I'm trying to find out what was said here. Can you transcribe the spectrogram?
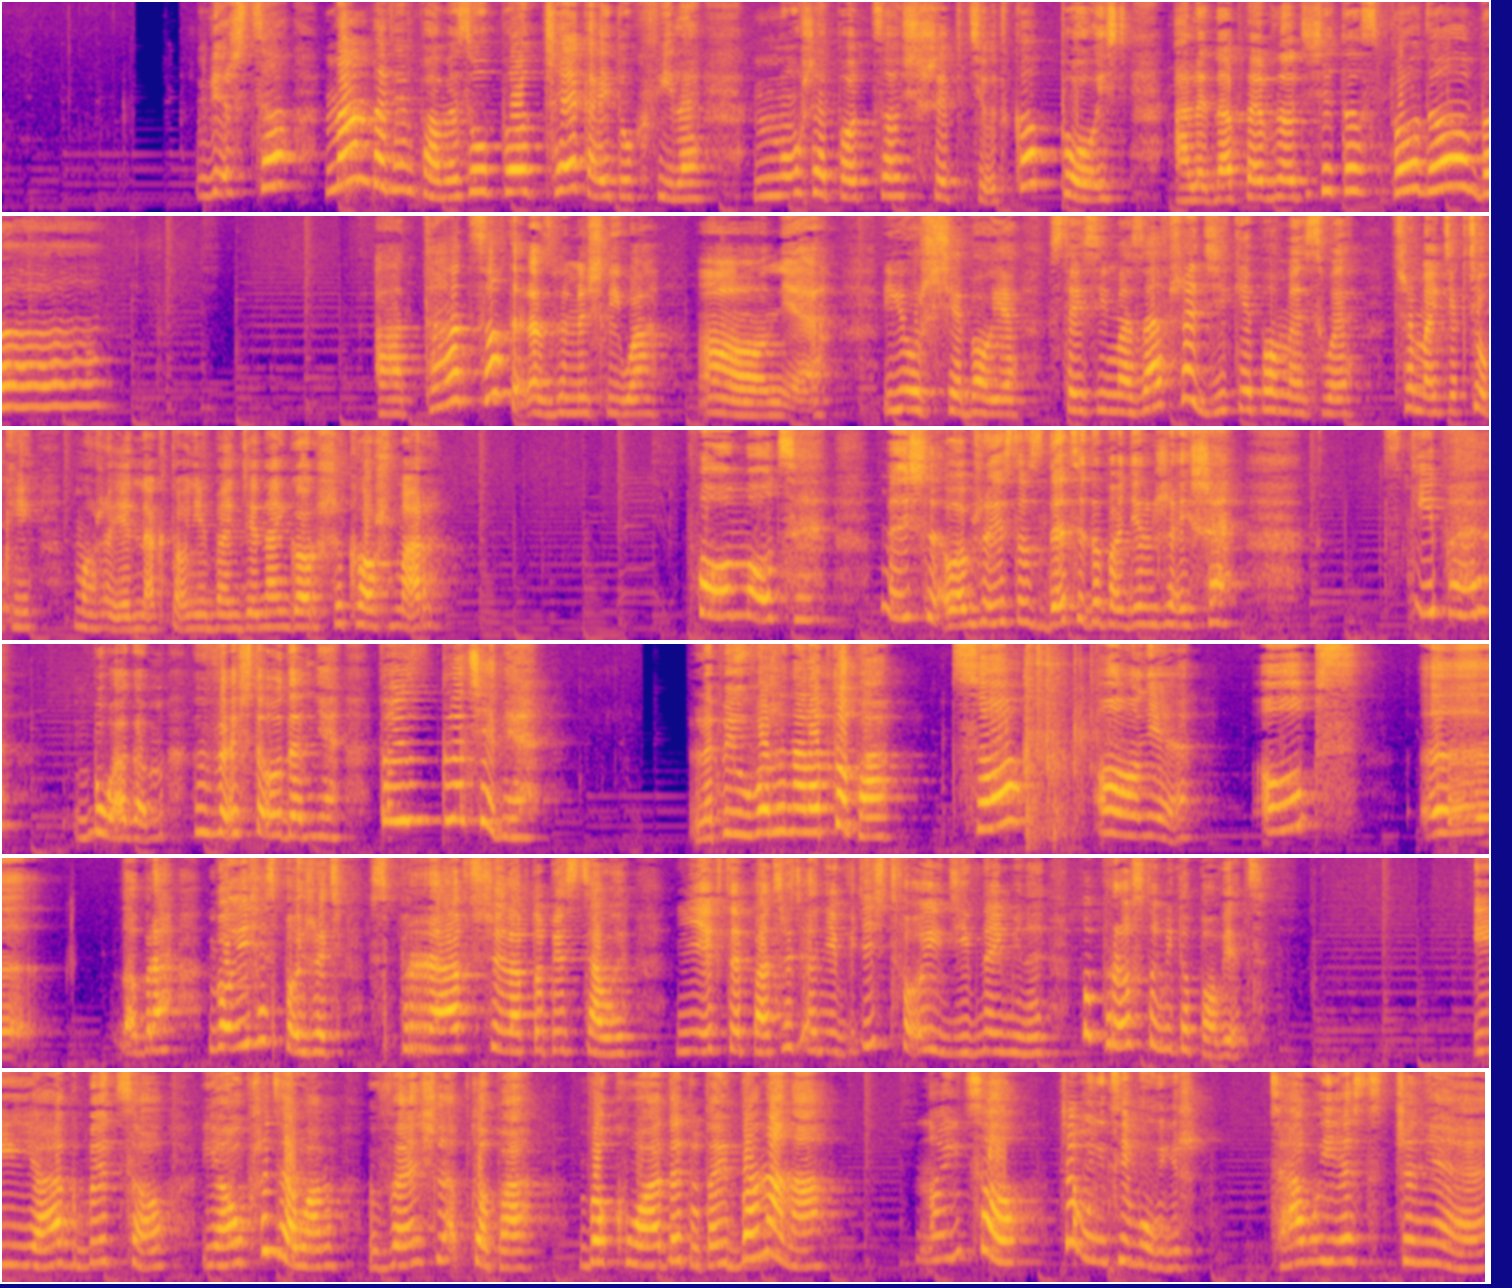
Wiesz co? Mam pewien pomysł. Poczekaj tu chwilę. Muszę po coś szybciutko pójść, ale na pewno ci się to spodoba. A ta co teraz wymyśliła? O nie, już się boję. Stacy ma zawsze dzikie pomysły. Trzymajcie kciuki, może jednak to nie będzie najgorszy koszmar. Pomocy! Myślałam, że jest to zdecydowanie lżejsze. Skipper, błagam, weź to ode mnie. To jest dla ciebie. Lepiej uważaj na laptopa. Co? O nie. Ups. Eee, dobra, boję się spojrzeć. Sprawdź, czy laptop jest cały. Nie chcę patrzeć, a nie widzieć twojej dziwnej miny. Po prostu mi to powiedz. I jakby co, ja uprzedzałam, weź laptopa, bo kładę tutaj banana. No i co? Czemu nic nie mówisz? Cały jest czy nie?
